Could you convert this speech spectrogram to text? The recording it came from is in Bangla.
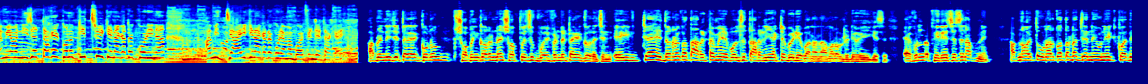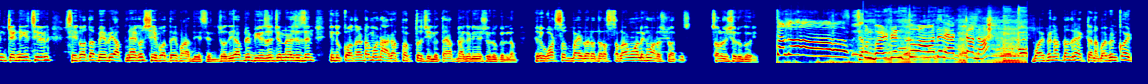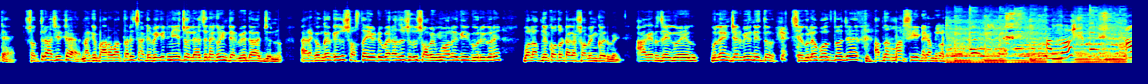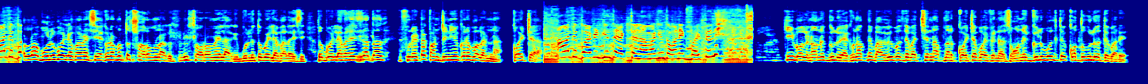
আমি আমার নিজের টাকায় কোনো কিছুই কেনাকাটা করি না। আমি যাই কেনাকাটা করি আমার বয়ফ্রেন্ডের টাকায়। আপনি নিজের টাকায় কোনো শপিং করেন নাই, সবকিছু বয়ফ্রেন্ডের টাকায় করেছেন। এইটা এই ধরনের কথা আরেকটা মেয়ে বলছে, তারা নিয়ে একটা ভিডিও বানানো, আমার অলরেডি হয়ে গেছে। এখন ফিরে এসেছেন আপনি? আপনি হয়তো ওনার কথাটা জেনে উনি কদিন ট্রেনিং এ ছিলেন সেই কথা ভেবে আপনি এখন সেই পথে পা দিয়েছেন। যদি আপনি ভিউজের জন্য এসেছেন, কিন্তু কথাটা মনে আঘাতপ্রাপ্ত ছিল, তাই আপনাকে নিয়ে শুরু করলাম। এই হোয়াটসঅ্যাপ ভাই বারাদার আসসালামু আলাইকুম আরশ হাফিজ চলুন শুরু করি। বয়ফ্রেন্ড তো আমাদের একটা না। বয়ফ্রেন্ড আপনাদের একটা না? বয়ফ্রেন্ড কয়টা? সত্তর আশিটা? নাকি বারো বাতারি সার্টিফিকেট নিয়ে চলে আসেন এখন ইন্টারভিউ দেওয়ার জন্য? আর এখনকার কিছু সস্তা ইউটিউবার আছে শুধু শপিং মলে গিয়ে ঘুরে ঘুরে বলে আপনি কত টাকা শপিং করবেন? আগের যে গুলো ইন্টারভিউ নিত সেগুলো বলতো যে আপনার মাসিক ইনকাম কত? আল্লাহ আমাদের আল্লাহ বলে বইলে ফেলাইছি। এখন আমার তো সরম লাগে শুধু লাগে বলে তো বইলে ফেলাইছি। তো বইলে ফেলাইছি তা পুরোটা কন্টিনিউ করে বলেন না। কয়টা? আমাদের বয়ফ্রেন্ড কিন্তু একটা না আমার কিন্তু অনেক বয়ফ্রেন্ড কি বলেন? অনেকগুলো। এখন আপনি ভাবে বলতে পারছেন না আপনার কয়টা বয়ফ্রেন্ড আছে। অনেকগুলো বলতে কতগুলো হতে পারে?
